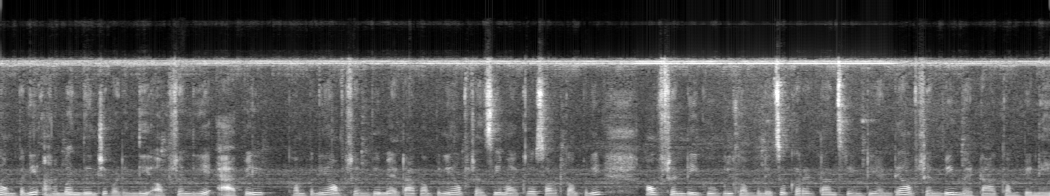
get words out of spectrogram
కంపెనీ అనుబంధించబడింది? Option A Apple company option B Meta company option C Microsoft company option D Google company. So correct answer ఏంటి అంటే option B Meta company.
